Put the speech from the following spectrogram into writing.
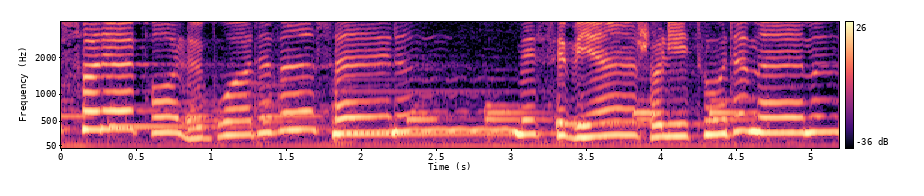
ce n'est pas le bois de Vincennes, mais c'est bien joli tout de même.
